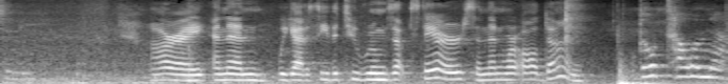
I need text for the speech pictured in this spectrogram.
actually. All right, and then we got to see the two rooms upstairs, and then we're all done. Don't tell them that.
